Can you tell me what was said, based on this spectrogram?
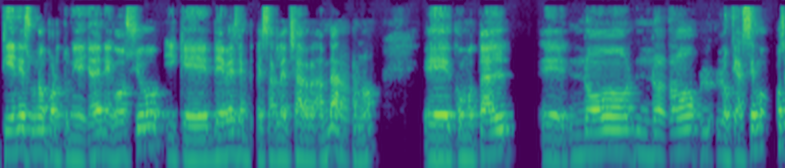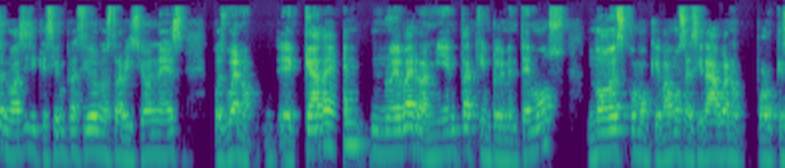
tienes una oportunidad de negocio y que debes de empezar a echar a andar, ¿no? Eh, como tal, eh, no, no, lo que hacemos en Oasis y que siempre ha sido nuestra visión es, pues bueno, eh, cada nueva herramienta que implementemos no es como que vamos a decir, ah, bueno, porque,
